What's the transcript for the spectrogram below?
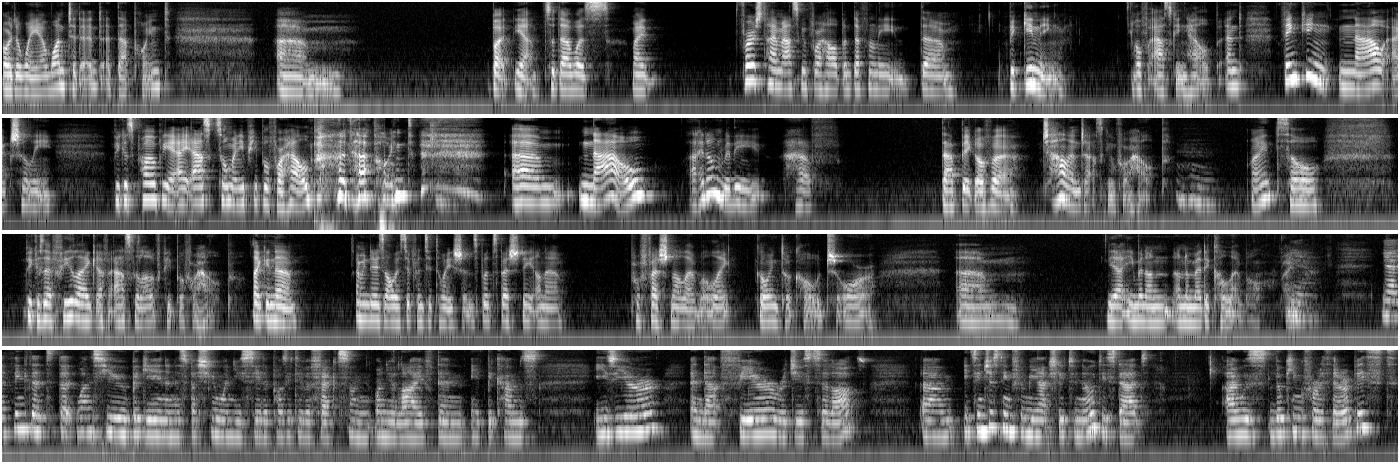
or the way I wanted it at that point. Um, but yeah, so that was my first time asking for help and definitely the beginning of asking help and thinking now actually because probably I asked so many people for help at that point. Um, now I don't really have that big of a challenge asking for help, mm-hmm. right? So because I feel like I've asked a lot of people for help, like in a I mean, there's always different situations, but especially on a professional level, like going to a coach or, um, yeah, even on, on a medical level, right? Yeah. Yeah, I think that, that once you begin, and especially when you see the positive effects on, on your life, then it becomes easier and that fear reduces a lot. Um, it's interesting for me actually to notice that I was looking for a therapist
